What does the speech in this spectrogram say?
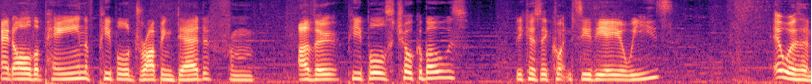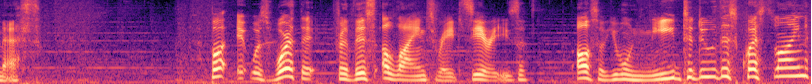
and all the pain of people dropping dead from other people's chocobos because they couldn't see the AoEs. It was a mess. But it was worth it for this Alliance Raid series. Also, you will need to do this quest line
